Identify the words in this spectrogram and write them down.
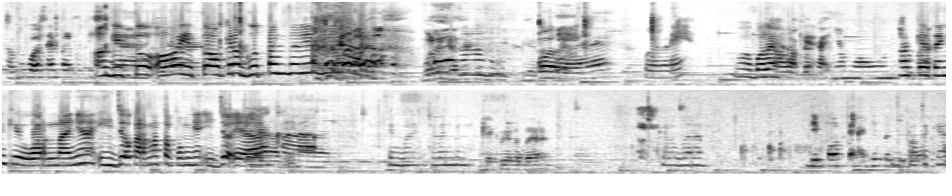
kamu bawa sampel cookiesnya. Oh gitu. Oh itu. Oh, kira good time tadi. Boleh gak sih? Boleh. Boleh. Wah, boleh. Kalau Oke. kakaknya mau Oke, coba. thank you. Warnanya hijau karena tepungnya hijau Iya, ya. benar. Pin boleh cobain Pin. Kayak kue lebaran. Ke lebaran. Dipotek aja begitu. Potek ya.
